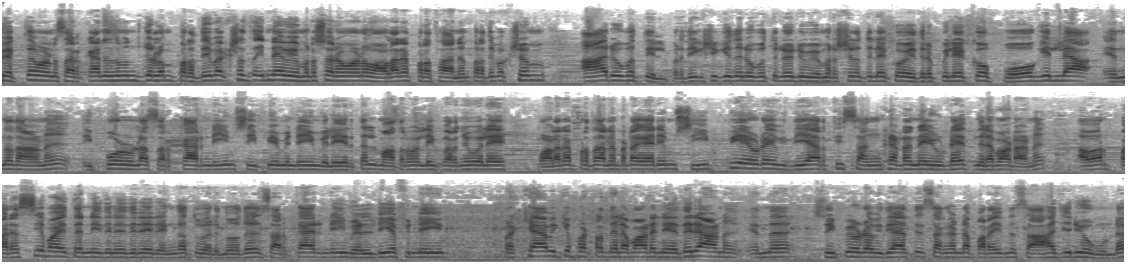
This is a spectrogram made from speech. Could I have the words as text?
വ്യക്തമാണ്. സർക്കാരിനെ സംബന്ധിച്ചിടത്തോളം പ്രതിപക്ഷത്തിന്റെ വിമർശനമാണ് വളരെ പ്രധാനം. പ്രതിപക്ഷം ആ രൂപത്തിൽ പ്രതീക്ഷിക്കുന്ന രൂപത്തിലൊരു വിമർശനത്തിലേക്കോ എതിർപ്പിലേക്കോ പോകില്ല എന്നതാണ് ഇപ്പോഴുള്ള സർക്കാരിന്റെയും സി പി എമ്മിന്റെയും വിലയിരുത്തൽ. മാത്രമല്ല ഈ പറഞ്ഞ പോലെ വളരെ പ്രധാനപ്പെട്ട കാര്യം സി പി ഐയുടെ വിദ്യാർത്ഥി സംഘടനയുടെ നിലപാടാണ്. അവർ പരസ്യമായി തന്നെ ഇതിനെതിരെ രംഗത്ത് വരുന്നത് സർക്കാരിന്റെയും എൽ ഡി എഫിന്റെയും പ്രഖ്യാപിക്കപ്പെട്ട നിലപാടിനെതിരാണ് എന്ന് സി പി ഐയുടെ വിദ്യാർത്ഥി സംഘടന പറയുന്ന സാഹചര്യവുമുണ്ട്.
